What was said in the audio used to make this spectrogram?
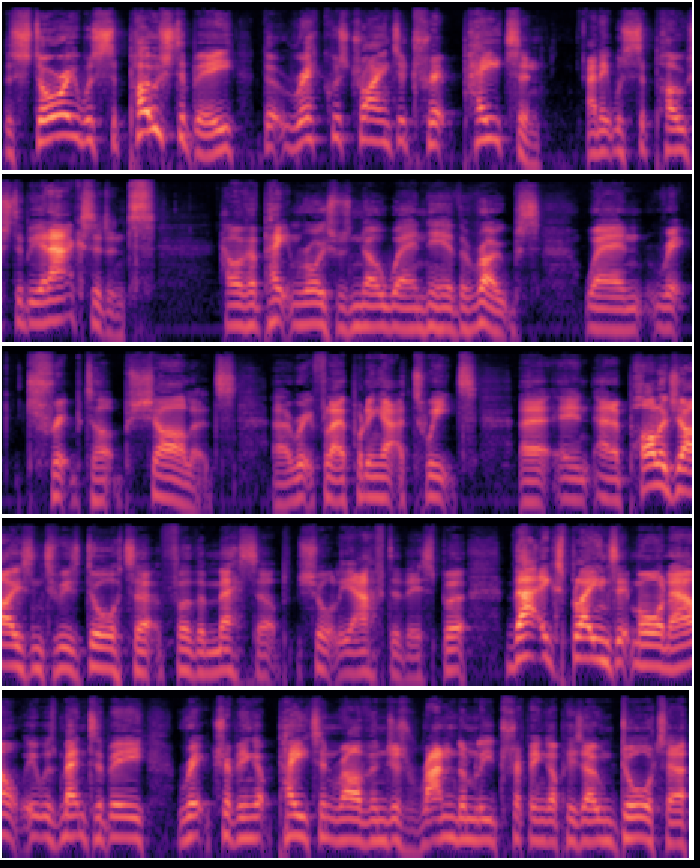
The story was supposed to be that Ric was trying to trip Peyton, and it was supposed to be an accident. However, Peyton Royce was nowhere near the ropes when Ric tripped up Charlotte. Uh, Ric Flair putting out a tweet uh, in, and apologising to his daughter for the mess up shortly after this. But that explains it more now. It was meant to be Ric tripping up Peyton rather than just randomly tripping up his own daughter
